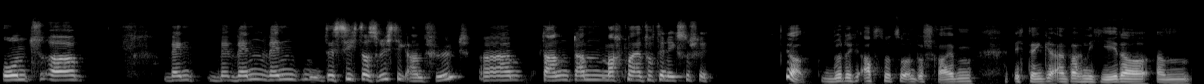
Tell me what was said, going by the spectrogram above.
Und äh, wenn, wenn, wenn das sich das richtig anfühlt, äh, dann, dann macht man einfach den nächsten Schritt. Ja, würde ich absolut so unterschreiben. Ich denke einfach nicht jeder, ähm,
